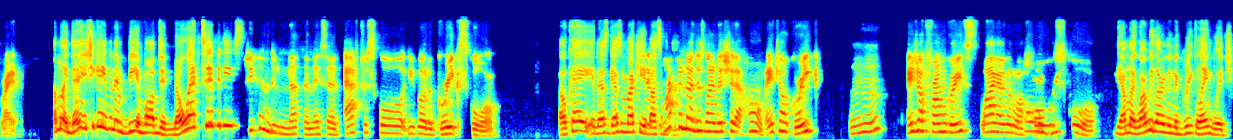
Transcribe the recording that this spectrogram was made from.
Right. I'm like, dang, she can't even be involved in no activities. She couldn't do nothing. They said after school, you go to Greek school. Okay, and that's guessing my kid about. Why couldn't I just learn this shit at home? Ain't y'all Greek? Mm-hmm. Ain't y'all from Greece? Why I gotta go to a whole school? Yeah, I'm like, why are we learning the Greek language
